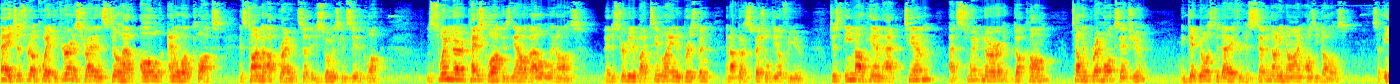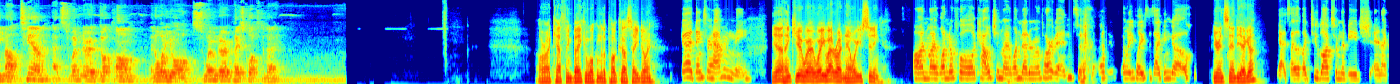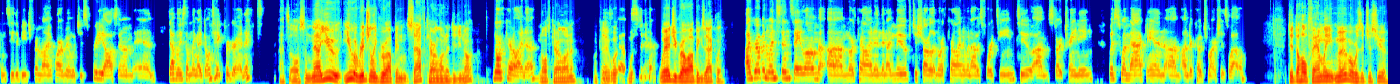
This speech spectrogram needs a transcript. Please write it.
Hey, just real quick, if you're in Australia and still have old analog clocks, it's time to upgrade so that your swimmers can see the clock. The Swim Nerd Pace Clock is now available in Oz. They're distributed by Tim Lane in Brisbane, and I've got a special deal for you. Just email him at tim at swimnerd.com, tell him Brett Hawke sent you, and get yours today for just $7.99 Aussie dollars. So email tim at swimnerd.com and order your Swim Nerd Pace Clocks today. All right, Kathleen Baker, welcome to the podcast. How are you doing? Good. Thanks for having me. Yeah, thank you. Where where are you at right now? Where are you sitting? On my wonderful couch in my one bedroom apartment. I have so many places I can go. You're in San Diego? Yes, I live like two blocks from the beach and I can see the beach from my apartment, which is pretty awesome and definitely something I don't take for granted. That's awesome. Now you you originally grew up in South Carolina, did you not? North Carolina. North Carolina. Okay. What, what, where'd you grow up exactly? I grew up in Winston Salem, um, North Carolina, and then I moved to Charlotte, North Carolina when I was 14 to um, start training with SwimMac and um, under Coach Marsh as well. Did the whole family move, or was it just you?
